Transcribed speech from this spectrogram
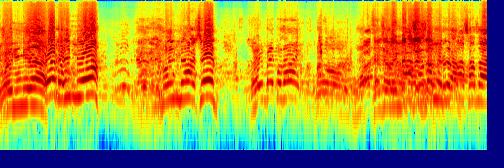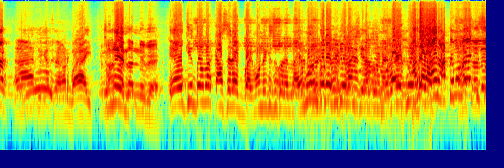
রহিম মিয়া রহিম মিয়া রহিম মিয়া এই যে রহিম ভাই চলে এসেছে। পাঁচ হাজার। হ্যাঁ ঠিক আছে আমার ভাই। শুনেন এও কিন্তু আমার কাছের এক ভাই মনে কিছু করেন না এমন করে ভিডিও না শেয়ার করে ভাই এক মিনিট আরে দাঁড়ান। ভাই, রাতে মনে হয় কিছু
